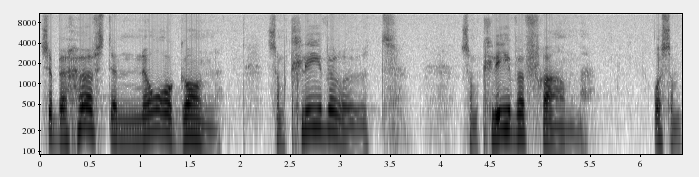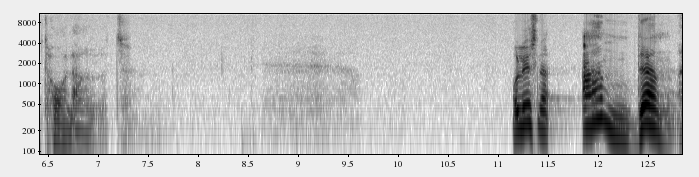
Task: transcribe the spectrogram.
så behövs det någon som kliver ut, som kliver fram och som talar ut. Och lyssna, anden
